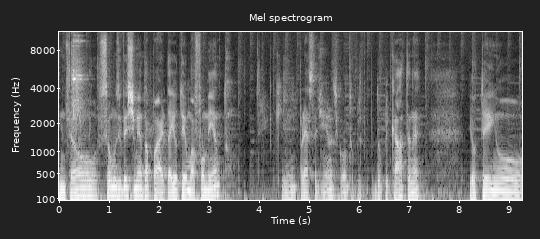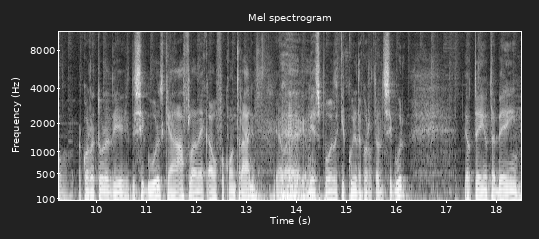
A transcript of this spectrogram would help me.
Então, são uns investimentos à parte. Daí eu tenho uma Fomento, que empresta dinheiro, se conta dupli- duplicata, né? Eu tenho a corretora de, de seguros, que é a AFLA, né? Que é a Alfa Contrário. Ela é a minha esposa que cuida da corretora de seguro. Eu tenho também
